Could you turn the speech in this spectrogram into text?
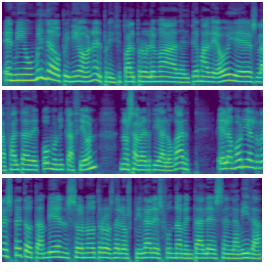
En mi humilde opinión, el principal problema del tema de hoy es la falta de comunicación, no saber dialogar. El amor y el respeto también son otros de los pilares fundamentales en la vida.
